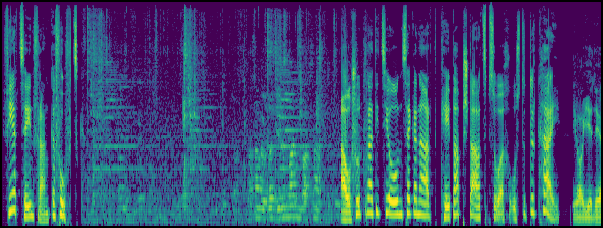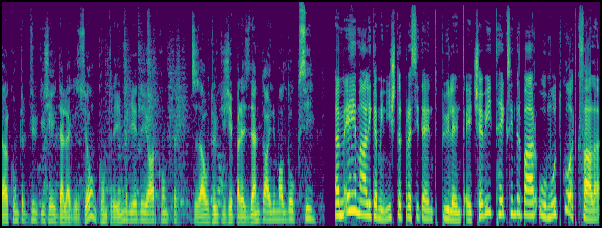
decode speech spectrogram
14 Franken 50. Auch schon Tradition, sagen Art Kebab-Staatsbesuch aus der Türkei. Ja, jedes Jahr kommt der türkische Delegation, kommt er immer, jedes Jahr kommt er. Es ist auch der türkische Präsident einmal gewesen. Dem ehemaligen Ministerpräsident Bülent Ecevit hat es in der Bar Umut gut gefallen.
